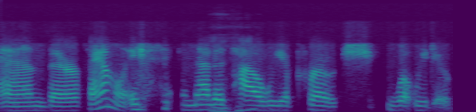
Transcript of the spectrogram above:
and their family. And that is mm-hmm. how we approach what we do.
